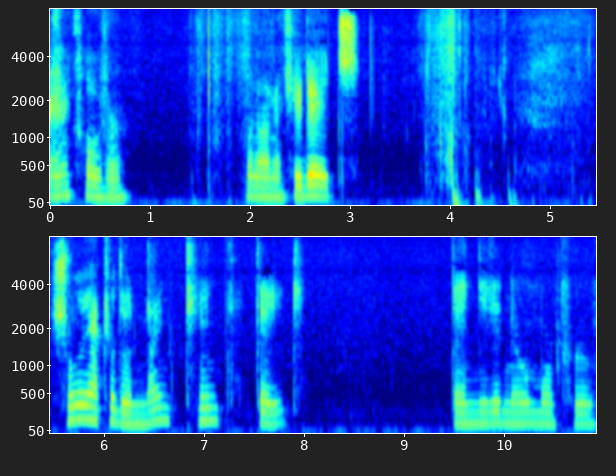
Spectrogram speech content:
and Clover went on a few dates. Shortly after the 19th date, they needed no more proof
